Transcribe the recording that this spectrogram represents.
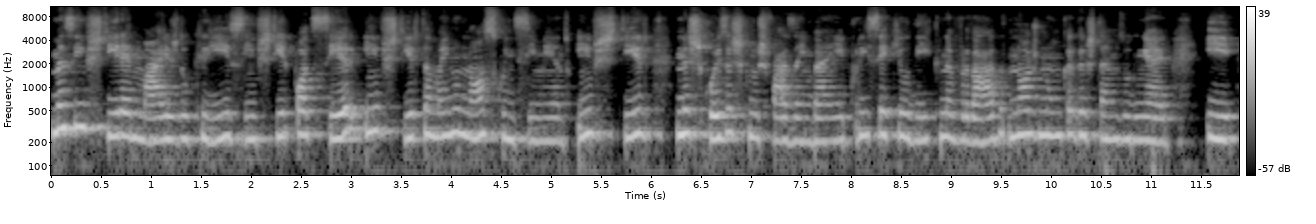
Mas investir é mais do que isso. Investir pode ser investir também no nosso conhecimento, investir nas coisas que nos fazem bem. E por isso é que eu digo que, na verdade, nós nunca gastamos o dinheiro. E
